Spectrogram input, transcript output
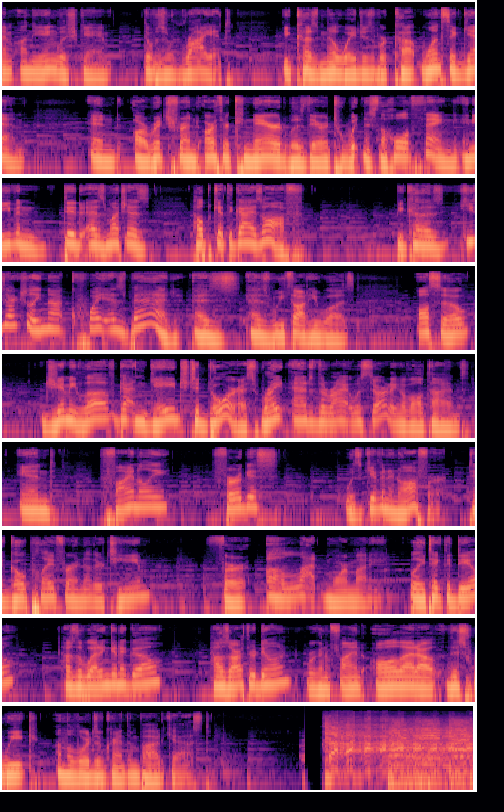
time on the English game, there was a riot because mill wages were cut once again. And our rich friend Arthur Kinnaird was there to witness the whole thing and even did as much as help get the guys off. Because he's actually not quite as bad as as we thought he was. Also, Jimmy Love got engaged to Doris right as the riot was starting of all times. And finally, Fergus was given an offer to go play for another team for a lot more money. Will he take the deal? How's the wedding going to go? How's Arthur doing? We're going to find all that out this week on the Lords of Grantham podcast.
